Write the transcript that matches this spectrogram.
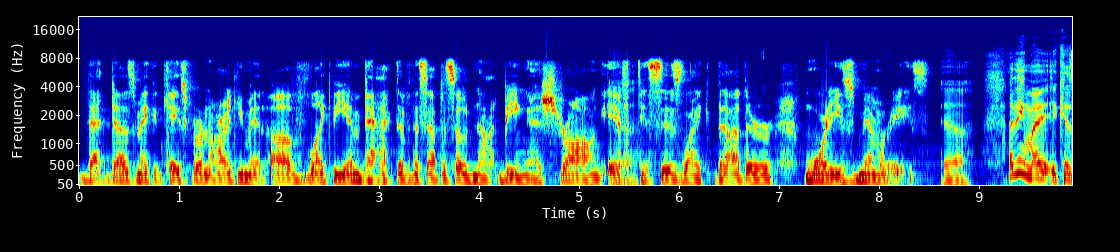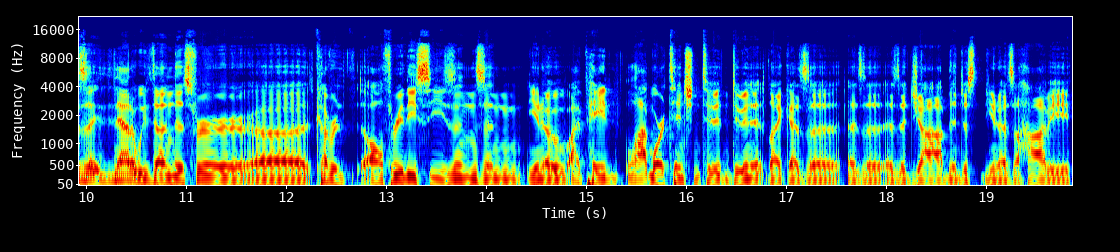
that does make a case for an argument of like the impact of this episode not being as strong if yeah. this is like the other Morty's memories. Yeah, I think my because uh, now that we've done this for uh, covered all three of these seasons, and you know I paid a lot more attention to it and doing it like as a as a as a job than just you know as a hobby.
